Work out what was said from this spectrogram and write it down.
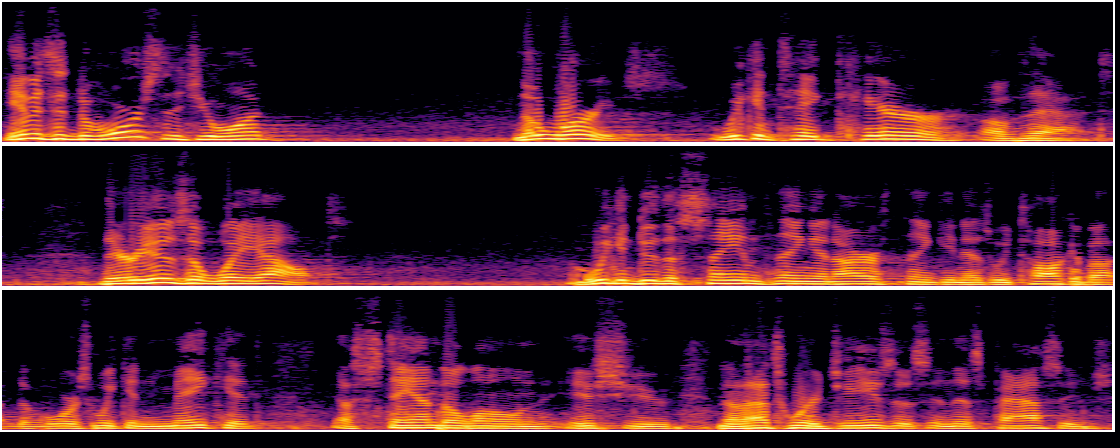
if it's a divorce that you want, no worries. We can take care of that. There is a way out. We can do the same thing in our thinking as we talk about divorce. We can make it a standalone issue. Now, that's where Jesus, in this passage,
